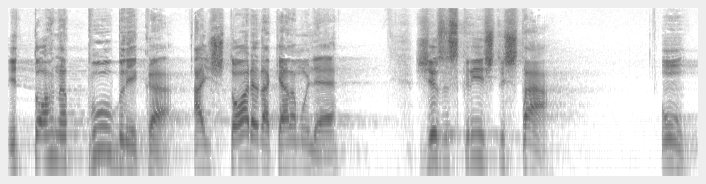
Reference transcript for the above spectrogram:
e torna pública a história daquela mulher, Jesus Cristo está, um,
